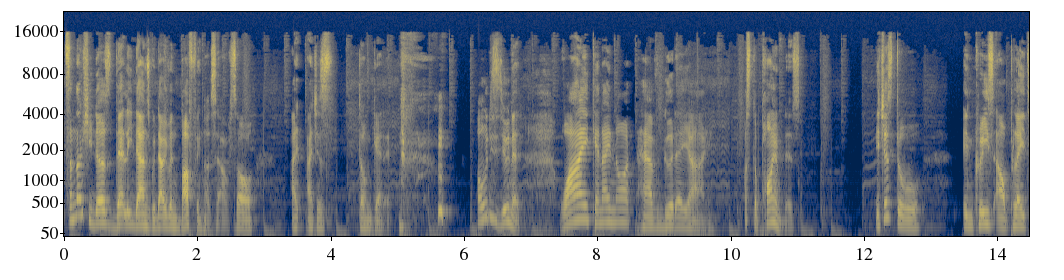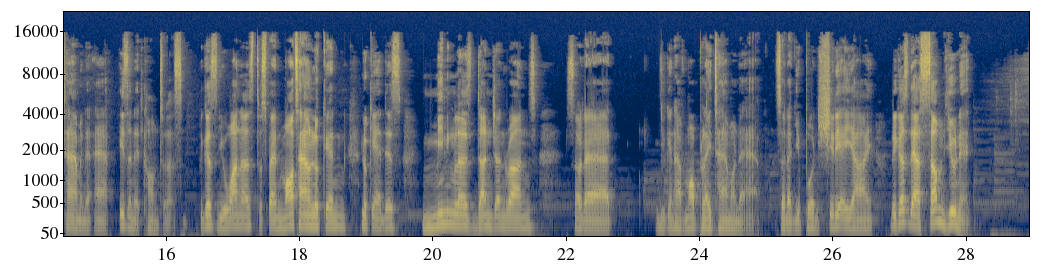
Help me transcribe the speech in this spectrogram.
Sometimes she does Deadly Dance without even buffing herself, so I, I just don't get it. All these units, why can I not have good AI? What's the point of this? It's just to increase our playtime in the app, isn't it, Com2uS? Because you want us to spend more time looking looking at this meaningless dungeon runs so that you can have more playtime on the app. So that you put shitty AI because there are some unit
